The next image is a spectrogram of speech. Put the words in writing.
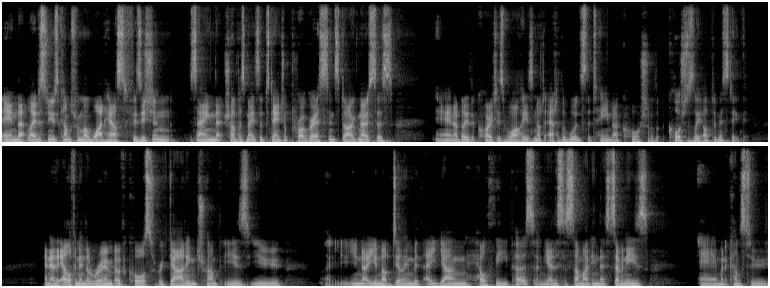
And that latest news comes from a White House physician saying that Trump has made substantial progress since diagnosis. And I believe the quote is while he is not out of the woods, the team are cautiously optimistic. And now the elephant in the room, of course, regarding Trump is uh, you you know, you're not dealing with a young, healthy person. You know, this is someone in their 70s. And when it comes to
